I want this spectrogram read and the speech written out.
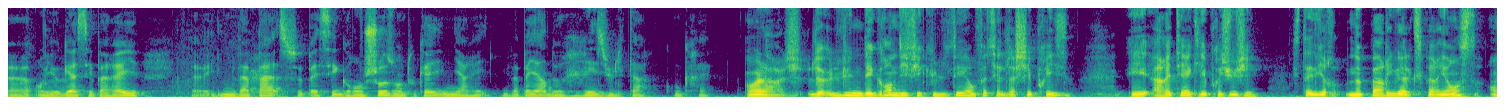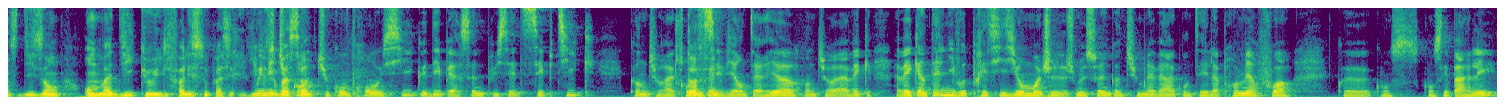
euh, en yoga c'est pareil, euh, il ne va pas se passer grand-chose, ou en tout cas, il ne va pas y avoir de résultat concret. Voilà, l'une des grandes difficultés, en fait, c'est de lâcher prise et arrêter avec les préjugés. C'est-à-dire ne pas arriver à l'expérience en se disant on m'a dit qu'il fallait se passer. Oui, mais tu, tu, comprends aussi que des personnes puissent être sceptiques quand tu racontes ces vies antérieures, quand tu, avec, avec un tel niveau de précision. Moi, je, je me souviens quand tu me l'avais raconté la première fois qu'on s'est parlé,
